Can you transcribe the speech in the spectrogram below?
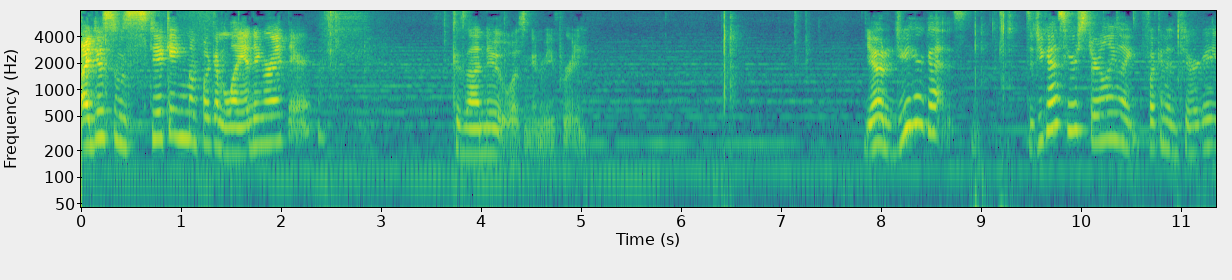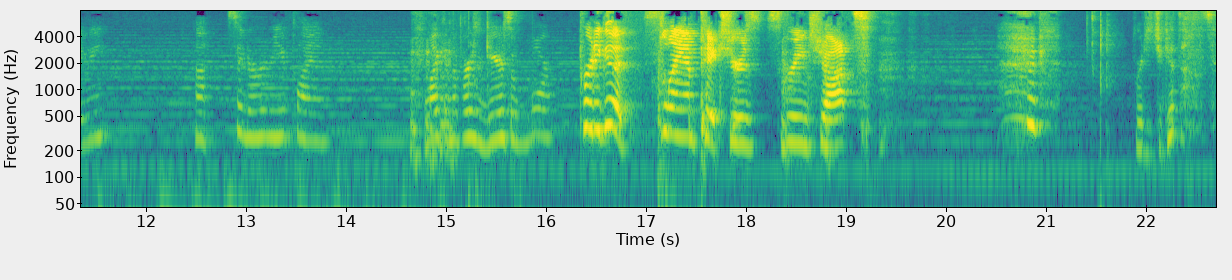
I just was sticking the fucking landing right there. Because I knew it wasn't going to be pretty. Yo, did you hear guys? Did you guys hear Sterling like fucking interrogate me? Huh? To remember you playing like in the first Gears of War. Pretty good. Slam pictures, screenshots. Where did you get those?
